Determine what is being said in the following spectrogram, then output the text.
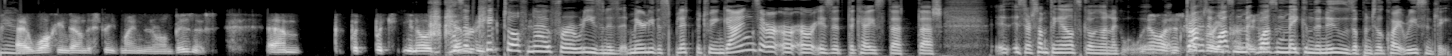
yeah. uh, walking down the street minding their own business. Um, but but you know, has it kicked off now for a reason? Is it merely the split between gangs, or, or, or is it the case that that is there something else going on? Like no, Drogheda wasn't wasn't making the news up until quite recently.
